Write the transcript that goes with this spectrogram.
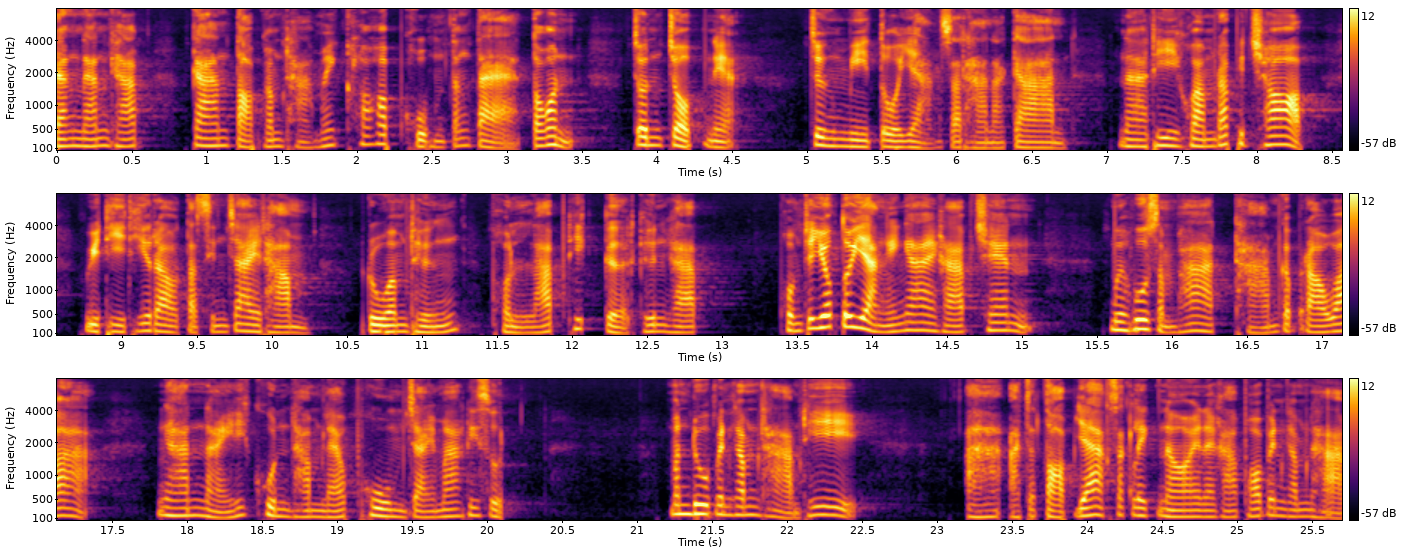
ดังนั้นครับ การตอบคำถามให้ครอบคลุมตั้งแต่ต้น จนจบเนี่ยจึงมีตัวอย่างสถานการณ์ หน้าที่ความรับผิดชอบ วิธีที่เราตัดสินใจทำรวมถึงผลลัพธ์ที่เกิดขึ้นครับ ผมจะยกตัวอย่างง่ายๆครับ เช่น เมื่อผู้สัมภาษณ์ถามกับเราว่า งานไหนที่คุณทำแล้วภูมิใจมากที่สุด มันดูเป็นคำถามที่อาอาจจะตอบยากสักเล็กน้อยนะครับ เพราะเป็นคำถาม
